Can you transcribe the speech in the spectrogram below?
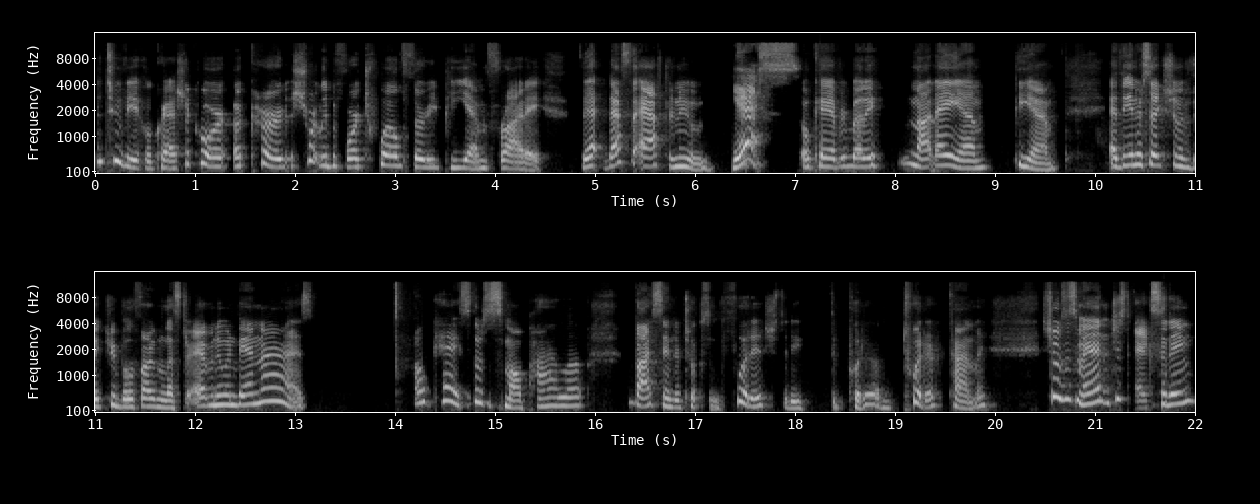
The two vehicle crash occur- occurred shortly before 12:30 p.m. Friday. That that's the afternoon. Yes. Okay, everybody, not a.m. p.m. at the intersection of Victory Boulevard and Lester Avenue in Van Nuys. Okay, so there was a small pileup. Bystander took some footage that he put on Twitter kindly. Shows this man just exiting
